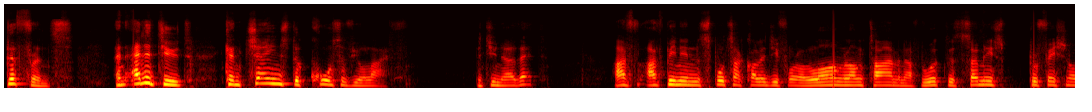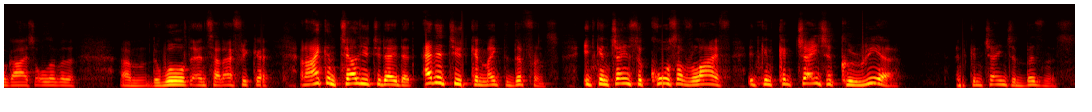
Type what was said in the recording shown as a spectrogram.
difference. An attitude can change the course of your life. Did you know that? I've, I've been in sports psychology for a long, long time, and I've worked with so many professional guys all over the, um, the world and South Africa. And I can tell you today that attitude can make the difference. It can change the course of life, it can, can change a career, it can change a business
